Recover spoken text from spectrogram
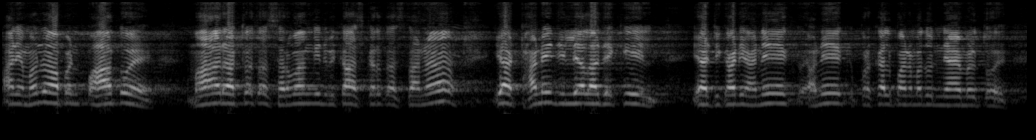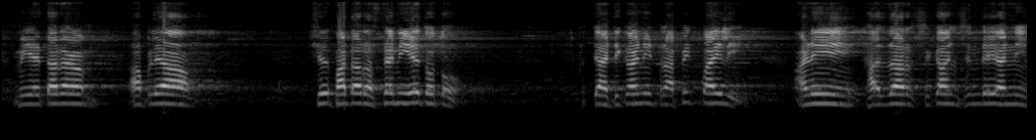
आणि म्हणून आपण पाहतोय महाराष्ट्राचा सर्वांगीण विकास करत असताना या ठाणे जिल्ह्याला देखील या ठिकाणी अनेक अनेक प्रकल्पांमधून न्याय मिळतोय. मी येताना आपल्या शिळफाटा रस्त्याने येत होतो. त्या ठिकाणी ट्रॅफिक पाहिली आणि खासदार श्रीकांत शिंदे यांनी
